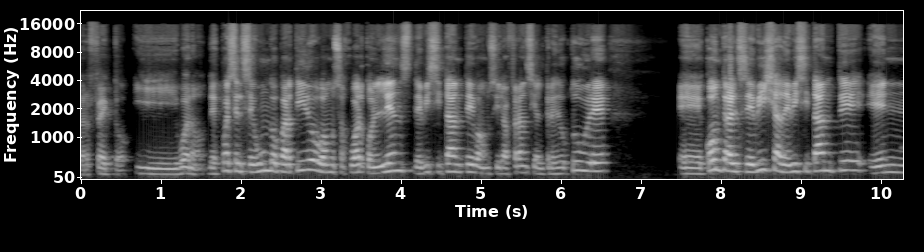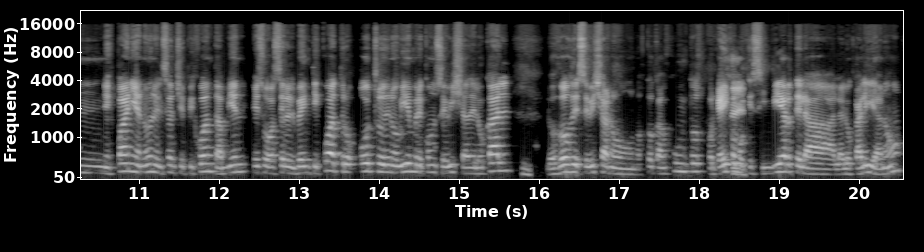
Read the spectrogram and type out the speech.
Perfecto. Y bueno, después el segundo partido vamos a jugar con Lens de visitante, vamos a ir a Francia el 3 de octubre, eh, contra el Sevilla de visitante en España, ¿no? En el Sánchez Pijuán también, eso va a ser el 24, 8 de noviembre con Sevilla de local. Los dos de Sevilla no, nos tocan juntos, porque ahí como que se invierte la, localía, ¿no?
